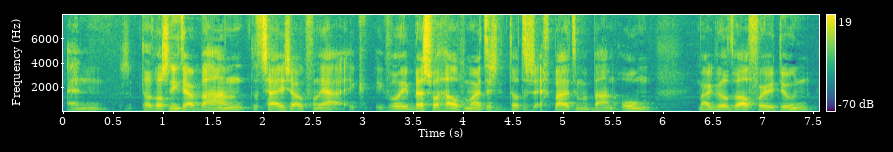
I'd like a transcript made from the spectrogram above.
En dat was niet haar baan. Dat zei ze ook van, ja, ik, ik wil je best wel helpen... maar het is, dat is echt buiten mijn baan om. Maar ik wil het wel voor je doen.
